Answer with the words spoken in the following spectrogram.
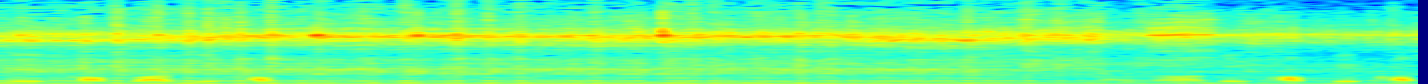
เบรกขอบวอลเบรกขอบแล้วก็ เบรกขอบเบรกขอบ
